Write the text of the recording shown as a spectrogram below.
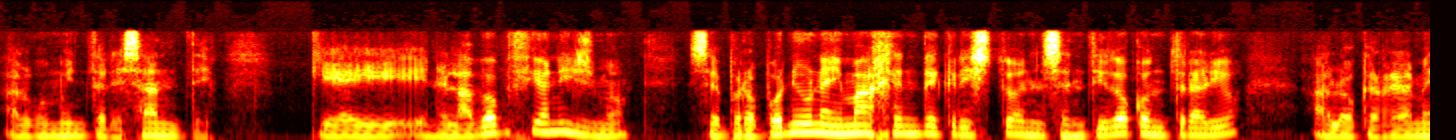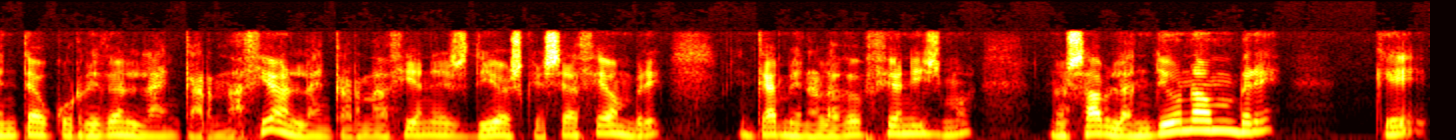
algo muy interesante, que en el adopcionismo se propone una imagen de Cristo en el sentido contrario a lo que realmente ha ocurrido en la encarnación. La encarnación es Dios que se hace hombre, en cambio en el adopcionismo nos hablan de un hombre que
